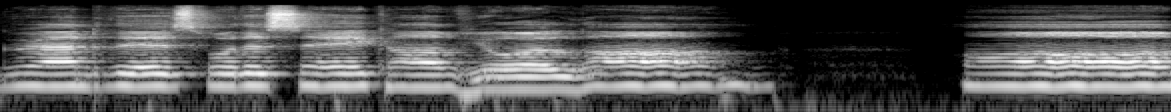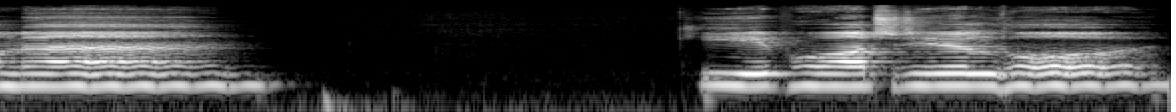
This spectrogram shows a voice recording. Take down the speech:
Grant this for the sake of your love. Amen. Keep watch, dear Lord,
